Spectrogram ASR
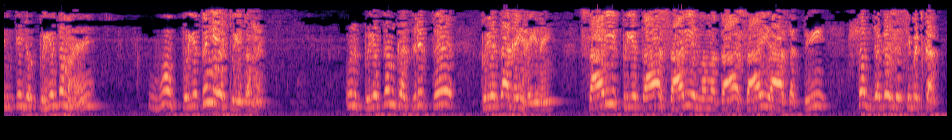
इनके जो प्रियतम है, वो प्रियतम ही एक प्रियतम है। उन प्रियतम का अतिरिक्त प्रियता कहीं है ही नहीं। सारी प्रियता, सारी ममता, सारी आसक्ति सब जगह से सिमट कर।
